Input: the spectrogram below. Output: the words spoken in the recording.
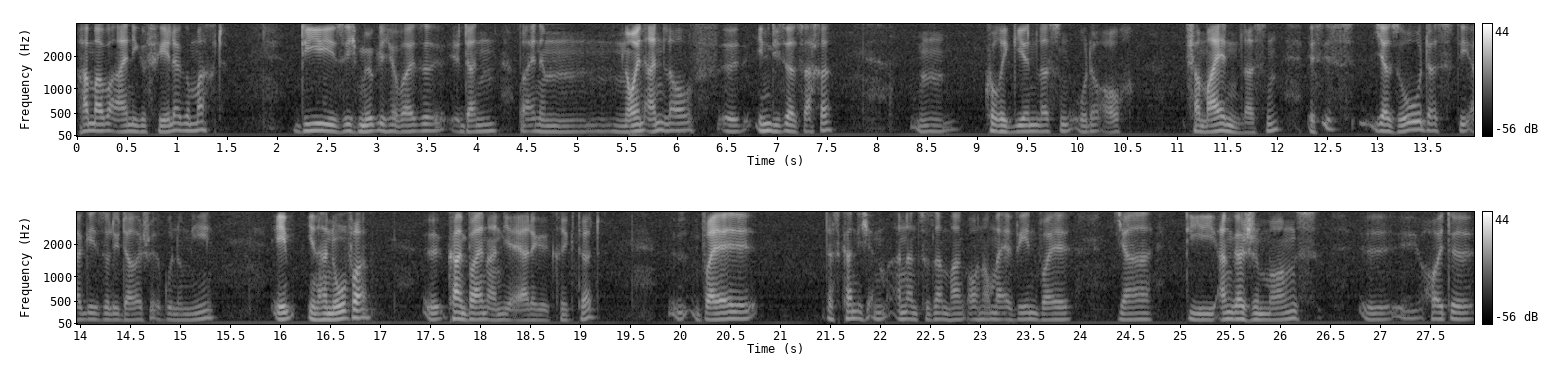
haben aber einige Fehler gemacht, die sich möglicherweise dann bei einem neuen Anlauf äh, in dieser Sache mh, hm, korrigieren lassen oder auch vermeiden lassen. Es ist ja so, dass die AG Solidarische Ökonomie in Hannover äh, kein Bein an die Erde gekriegt hat weil, das kann ich im anderen Zusammenhang auch nochmal erwähnen, weil ja die Engagements äh, heute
